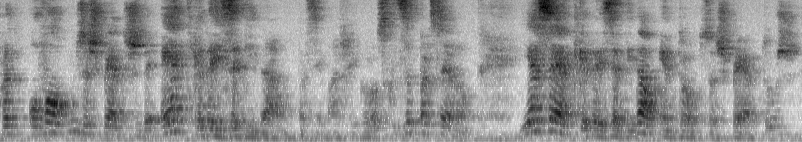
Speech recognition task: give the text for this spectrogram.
Portanto, houve alguns aspectos da ética da exatidão, para ser mais rigoroso, que desapareceram. E essa ética da exatidão, entre outros aspectos,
